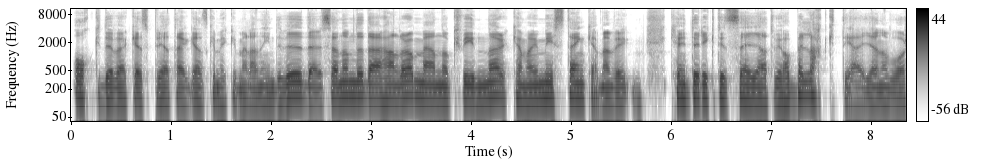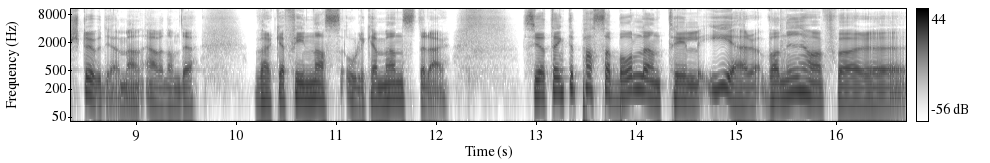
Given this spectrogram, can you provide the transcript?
Och det verkar spreta ganska mycket mellan individer. Sen om det där handlar om män och kvinnor kan man ju misstänka, men vi kan ju inte riktigt säga att vi har belagt det genom vår studie. Men även om det verkar finnas olika mönster där. Så jag tänkte passa bollen till er, vad ni har för eh,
